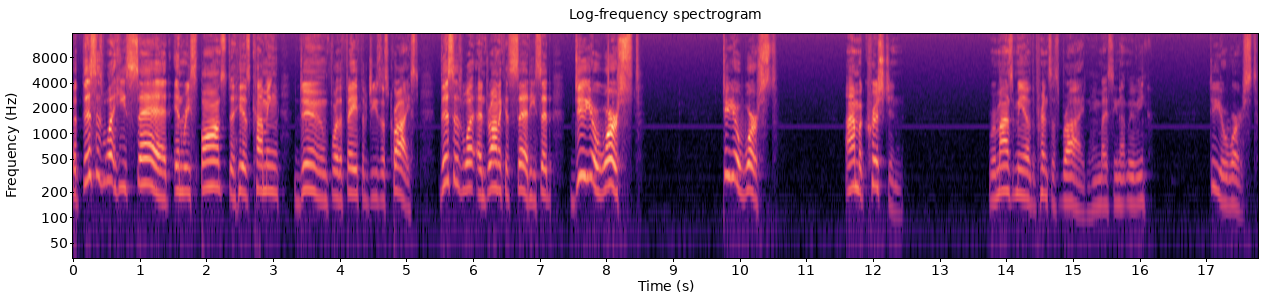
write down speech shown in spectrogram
But this is what he said in response to his coming doom for the faith of Jesus Christ. This is what Andronicus said. He said, Do your worst. Do your worst. I'm a Christian. Reminds me of The Princess Bride. Anybody seen that movie? Do your worst.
